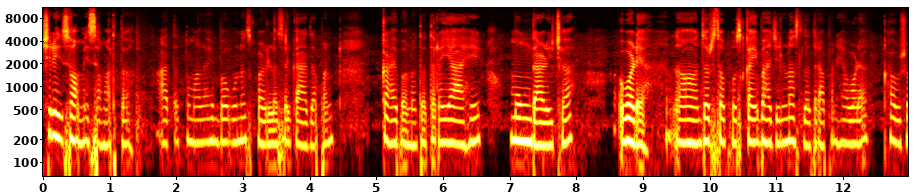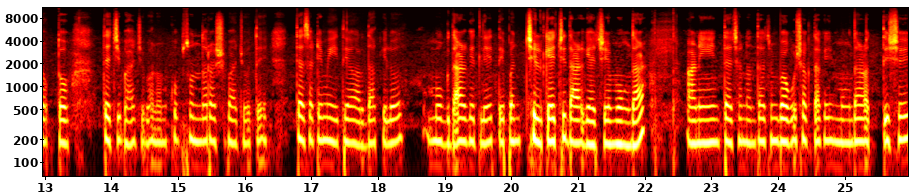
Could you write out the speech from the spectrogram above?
श्री स्वामी समर्थ. आता तुम्हाला हे बघूनच कळलं असेल का आज आपण काय बनवतो. तर या आहे मूग डाळीच्या वड्या जर सपोज काही भाजी नसलं तर आपण ह्या वड्या खाऊ शकतो. त्याची भाजी बनवून खूप सुंदर अशी भाजी होते. त्यासाठी मी इथे अर्धा किलो मूग डाळ घेतली आहे. ते पण छिलक्याची डाळ घ्यायची आहे मूग डाळ आणि त्याच्यानंतर तुम्ही बघू शकता की मूग डाळ अतिशय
